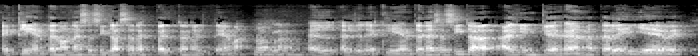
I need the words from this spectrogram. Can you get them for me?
El cliente no necesita ser experto en el tema. No, claro. El, el, el cliente necesita alguien que realmente le lleve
